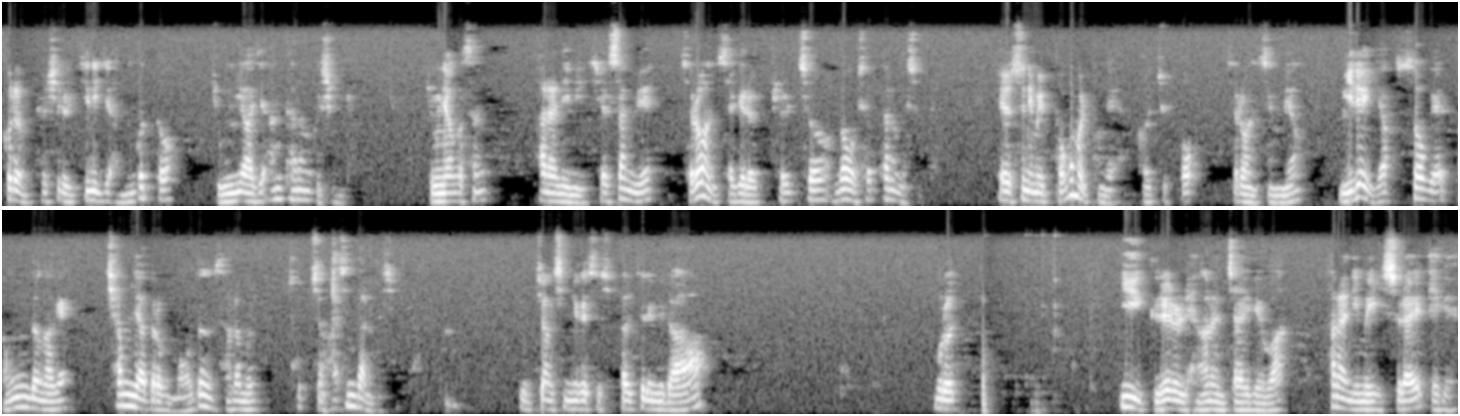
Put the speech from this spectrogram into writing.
그런 표시를 지니지 않는 것도 중요하지 않다는 것입니다. 중요한 것은 하나님이 세상 위에 새로운 세계를 펼쳐 놓으셨다는 것입니다. 예수님이 복음을 통해 그 축복, 새로운 생명, 미래의 약속에 동등하게 참여하도록 모든 사람을 초청하신다는 것입니다. 6장 16에서 18절입니다. 무릇 이 규례를 행하는 자에게와 하나님의 이스라엘에게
